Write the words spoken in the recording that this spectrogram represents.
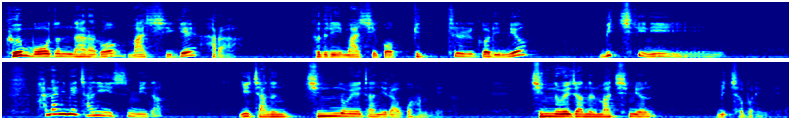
그 모든 나라로 마시게 하라. 그들이 마시고 비틀거리며 미치리니 하나님의 잔이 있습니다. 이 잔은 진노의 잔이라고 합니다. 진노의 잔을 마치면 미쳐버립니다.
